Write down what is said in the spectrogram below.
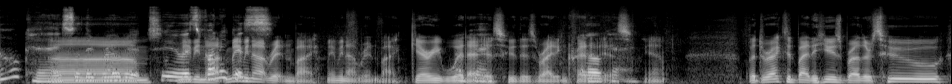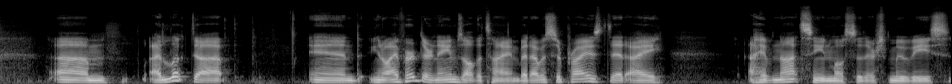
Okay, so they wrote Um, it too. Maybe it's not. funny Maybe not written by. Maybe not written by Gary Whitta Okay. is who this writing credit Okay. is. Yeah, but directed by the Hughes brothers, who um, I looked up, and you know I've heard their names all the time, but I was surprised that I I have not seen most of their movies.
